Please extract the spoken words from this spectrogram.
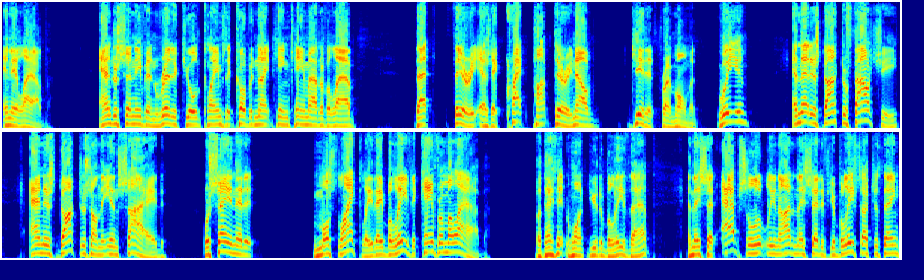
in a lab. Andersen even ridiculed claims that COVID 19 came out of a lab. That theory as a crackpot theory. Now, get it for a moment, will you? And that is Dr. Fauci and his doctors on the inside were saying that it most likely they believed it came from a lab. But they didn't want you to believe that. And they said, absolutely not. And they said, if you believe such a thing,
